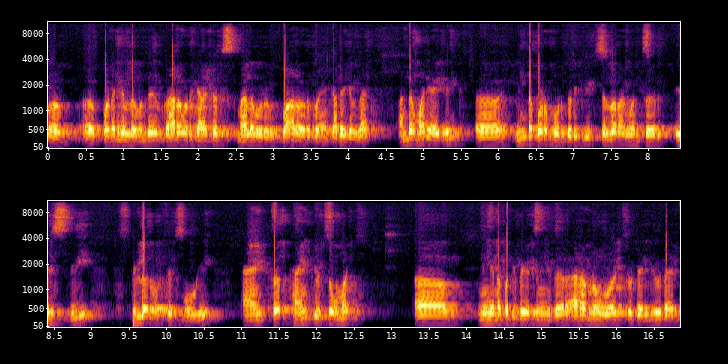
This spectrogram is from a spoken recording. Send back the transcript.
uh, uh, படங்களில் வந்து வேற ஒரு கேரக்டர்ஸ் மேலே ஒரு பாரம் இருக்கும் என் கதைகளில். அந்த மாதிரி ஐ திங்க் இந்த படம் பொறுத்த வரைக்கும் Selvaraghavan sir is the pillar of this movie and sir thank you so much நீங்கள் என்னை பற்றி பேசுனீங்க sir I have no words to tell you that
